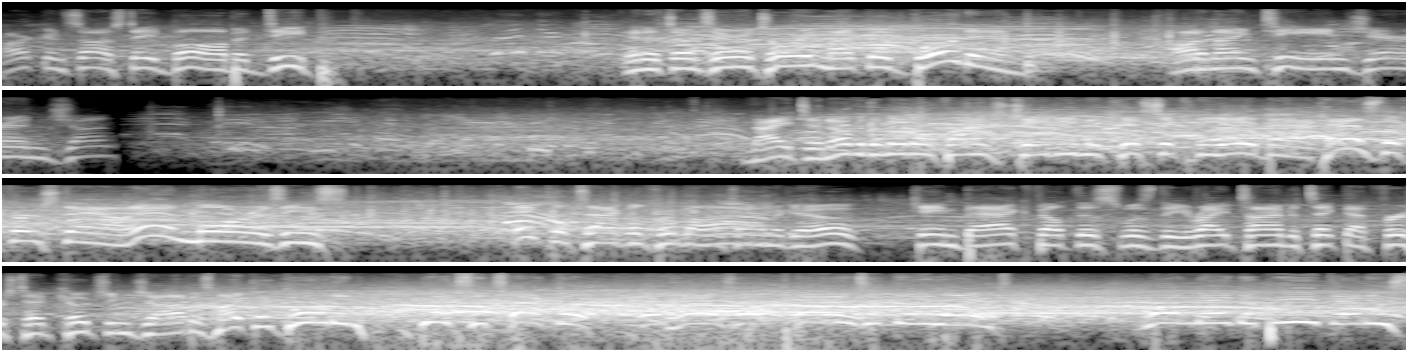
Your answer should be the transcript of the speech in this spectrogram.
Arkansas State ball, but deep in its own territory. Michael Gordon on 19. Jaron John. Knighten over the middle finds J.D. McKissic, the A-back, has the first down and more as he's ankle tackled from behind. Time ago, came back, felt this was the right time to take that first head coaching job as Michael Gordon breaks a tackle and has all kinds of daylight. One man to beat, and he's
